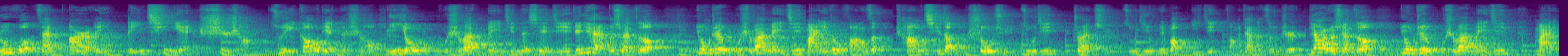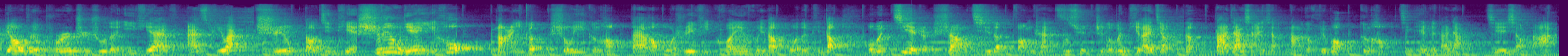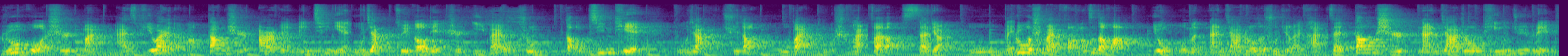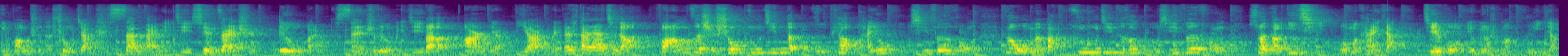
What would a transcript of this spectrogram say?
如果在二零零七年市场最高点的时候，你有五十万美金的现金，给你两个选择：用这五十万美金买一栋房子，长期的收取租金，赚取租金回报以及房价的增值；第二个选择，用这五十万美金买标准普尔指数的 ETF SPY，持有到今天十六年以后。哪一个收益更好？大家好，我是 Ricky，欢迎回到我的频道。我们借着上期的房产资讯这个问题来讲，那大家想一想哪个回报更好？今天给大家揭晓答案。如果是买 SPY 的话，当时二零零七年股价最高点是一百五十五，到今天股价去到五百五十块，翻了三点五五倍。如果是买房子的话，用我们南加州的数据来看，在当时南加州平均每平方尺的售价是三百美金，现在是六百三。十六美金，翻了二点一二倍。但是大家记得，房子是收租金的，股票还有股息分红。那我们把租金和股息分红算到一起，我们看一下结果有没有什么不一样。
